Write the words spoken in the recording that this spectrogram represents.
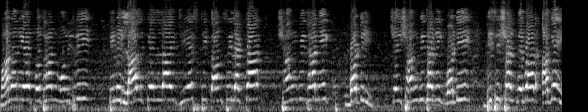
মাননীয় প্রধানমন্ত্রী, তিনি লাল কেল্লায় জিএসটি কাউন্সিল একটা সাংবিধানিক বডি সেই সাংবিধানিক বডি ডিসিশন নেবার আগেই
